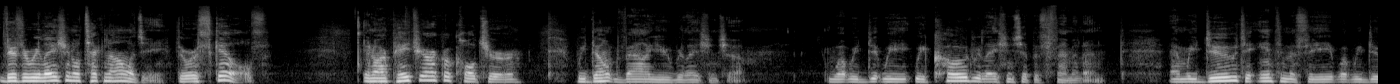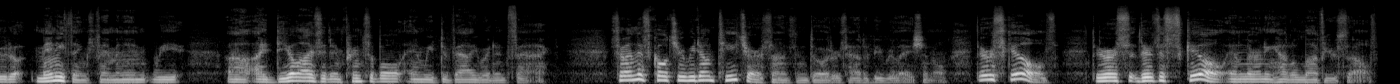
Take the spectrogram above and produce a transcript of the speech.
there's a relational technology. There are skills. In our patriarchal culture, we don't value relationship. What we do, we, we code relationship as feminine. And we do to intimacy what we do to many things feminine. We uh, idealize it in principle and we devalue it in fact. So in this culture, we don't teach our sons and daughters how to be relational. There are skills. There are, there's a skill in learning how to love yourself.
